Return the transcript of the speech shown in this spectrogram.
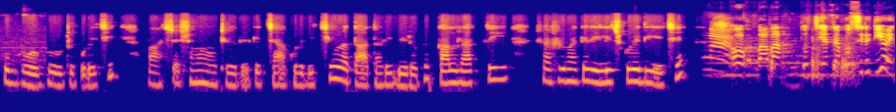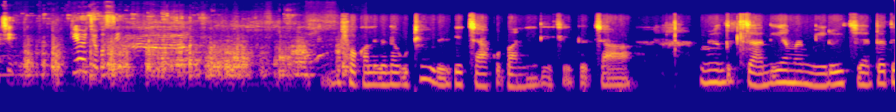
খুব ভোর ভোর উঠে পড়েছি। পাঁচটার সময় উঠে ওদেরকে চা করে দিচ্ছি ওরা তাড়াতাড়ি বেরোবে। কাল রাত্রেই শাশুড়ি মাকে রিলিজ করে দিয়েছে। ও বাবা তোর চেয়ারটা বসিটা কি হয়েছে? কি হয়েছে বসি? সকালবেলা উঠে ওদেরকে চা বানিয়ে দিয়েছি। তো চা আমি ওদের চা দিয়ে আমার মেয়ের ওই চেয়ারটাতে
